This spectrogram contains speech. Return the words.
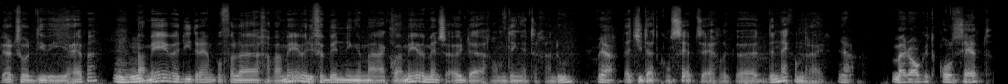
werksoorten die we hier hebben, mm -hmm. waarmee we die drempel verlagen, waarmee we die verbindingen maken, waarmee we mensen uitdagen om dingen te gaan doen, ja. dat je dat concept eigenlijk uh, de nek omdraait. Ja, maar ook het concept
